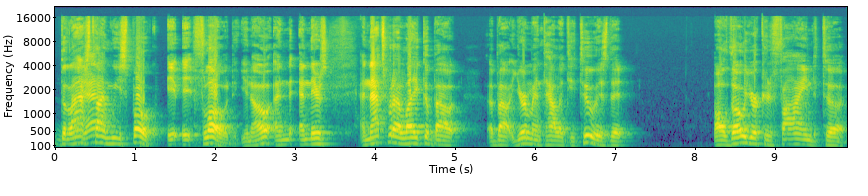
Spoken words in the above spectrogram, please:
the last yeah. time we spoke, it, it flowed, you know, and and there's and that's what I like about about your mentality too is that although you're confined to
